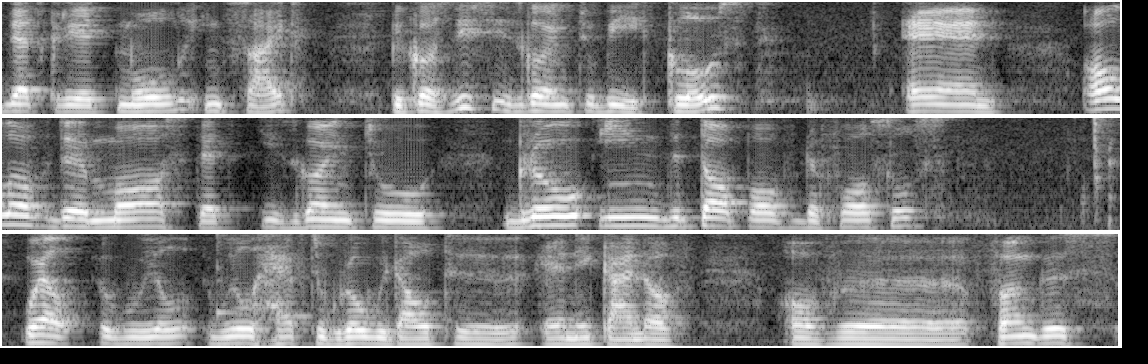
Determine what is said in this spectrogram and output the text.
that create mold inside because this is going to be closed and all of the moss that is going to grow in the top of the fossils well will will have to grow without uh, any kind of of uh, fungus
